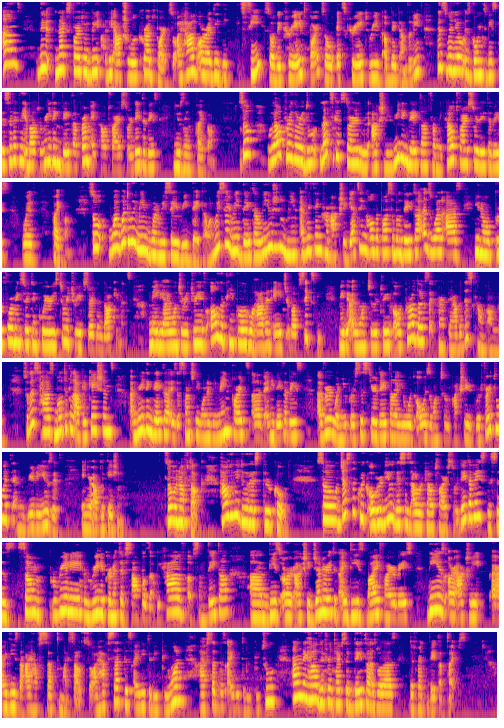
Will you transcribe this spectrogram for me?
And the next part would be the actual CRUD part. So I have already the C, so the create part, so it's create, read, update, and delete. This video is going to be specifically about reading data from a Cloud Firestore database using Python. So without further ado, let's get started with actually reading data from the Cloud Firestore database with Python. So well, what do we mean when we say read data? When we say read data, we usually mean everything from actually getting all the possible data as well as, you know, performing certain queries to retrieve certain documents. Maybe I want to retrieve all the people who have an age above 60. Maybe I want to retrieve all products that currently have a discount on them. So this has multiple applications and reading data is essentially one of the main parts of any database ever. When you persist your data, you would always want to actually refer to it and really use it in your application. So enough talk. How do we do this through code? So just a quick overview, this is our Cloud Firestore database. This is some really, really primitive samples that we have of some data. Um, these are actually generated IDs by Firebase these are actually IDs that I have set myself. So I have set this ID to be P1, I have set this ID to be P2, and they have different types of data as well as different data types.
